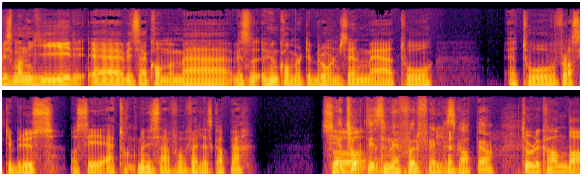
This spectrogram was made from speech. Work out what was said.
Hvis man gir eh, Hvis jeg kommer med Hvis hun kommer til broren sin med to, eh, to flasker brus og sier 'jeg tok med disse her for fellesskapet', jeg. Så jeg tok disse med for fellesskapet, ja. tror du ikke han da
